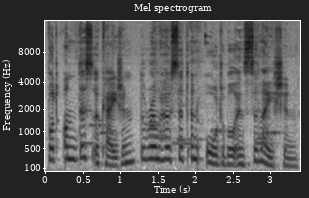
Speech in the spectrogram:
but on this occasion the room hosted an audible installation.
